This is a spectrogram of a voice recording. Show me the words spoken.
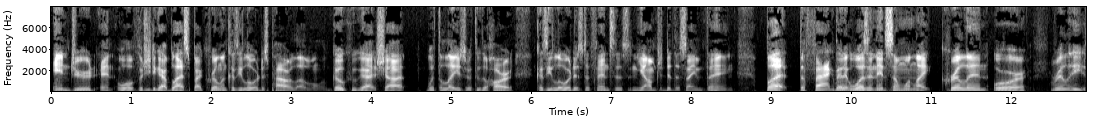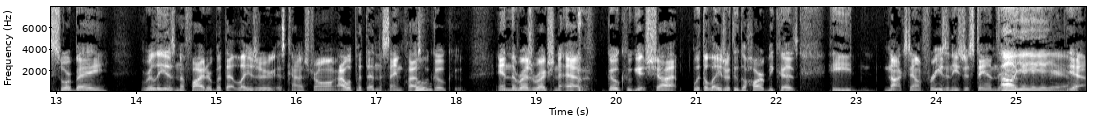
injured. And well, Vegeta got blasted by Krillin because he lowered his power level. Goku got shot with the laser through the heart because he lowered his defenses, and Yamcha did the same thing. But the fact that it wasn't in someone like Krillin or really Sorbet really isn't a fighter, but that laser is kind of strong. I would put that in the same class Who? with Goku. In the Resurrection of F, Goku gets shot with the laser through the heart because he knocks down Frieza and he's just standing there. Oh yeah, yeah, yeah, yeah. Yeah,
